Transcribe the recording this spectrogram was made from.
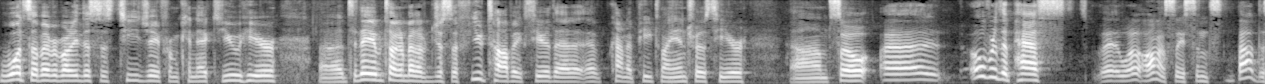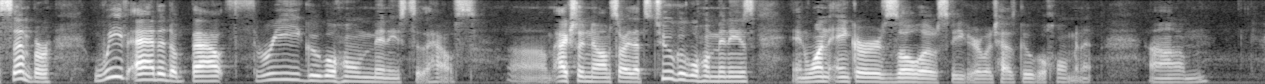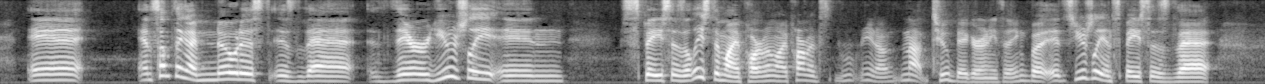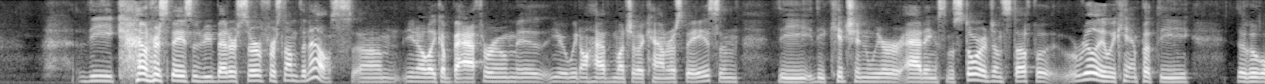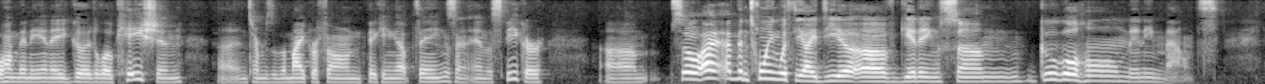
What's up, everybody? This is TJ from Connect You here. Uh, today, I'm talking about just a few topics here that have kind of piqued my interest here. Um, so, uh, over the past, uh, well, honestly, since about December, we've added about three Google Home Minis to the house. Um, actually, no, I'm sorry, that's two Google Home Minis and one Anker Zolo speaker, which has Google Home in it. Um, and and something I've noticed is that they're usually in spaces, at least in my apartment. My apartment's, you know, not too big or anything, but it's usually in spaces that the counter space would be better served for something else. Um, you know, like a bathroom is, you know, we don't have much of a counter space, and the the kitchen we are adding some storage and stuff, but really we can't put the the Google Home Mini in a good location uh, in terms of the microphone picking up things and, and the speaker. Um, so I, have been toying with the idea of getting some Google Home Mini mounts.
